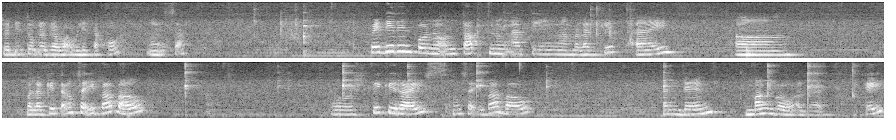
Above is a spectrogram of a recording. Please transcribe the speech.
So, dito gagawa ulit ako ng isa. Pwede rin po na on top ng ating uh, malagkit ay uh, malagkit ang sa ibabaw or sticky rice ang sa ibabaw and then mango agad. Okay?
